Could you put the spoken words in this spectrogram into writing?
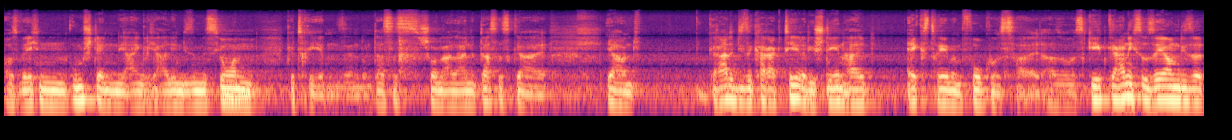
aus welchen Umständen die eigentlich alle in diese Mission getreten sind. Und das ist schon alleine, das ist geil. Ja, und gerade diese Charaktere, die stehen halt extrem im Fokus halt. Also es geht gar nicht so sehr um diese,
